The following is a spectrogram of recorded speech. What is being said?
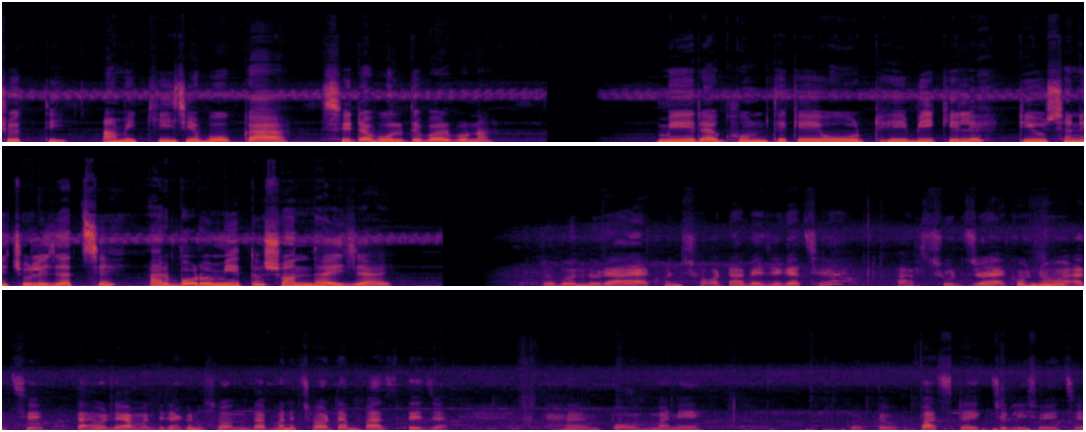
সত্যি, আমি কি যে বোকা, সেটা বলতে পারব না। মেয়েরা ঘুম থেকে ওঠে বিকেলে টিউশনে চলে যাচ্ছে আর বড় মেয়ে তো সন্ধ্যায় যায়। তো বন্ধুরা, এখন ছটা বেজে গেছে আর সূর্য এখনও আছে। তাহলে আমাদের এখন সন্ধ্যা মানে ছটা বাজতে যায়। হ্যাঁ মানে কত? পাঁচটা একচল্লিশ হয়েছে।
